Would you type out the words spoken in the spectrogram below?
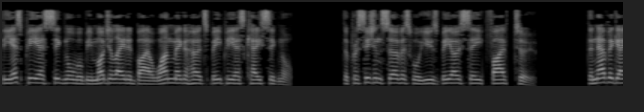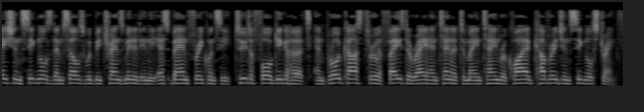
The SPS signal will be modulated by a 1 MHz BPSK signal. The precision service will use BOC 5, 2. The navigation signals themselves would be transmitted in the S-band frequency 2 to 4 GHz and broadcast through a phased array antenna to maintain required coverage and signal strength.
